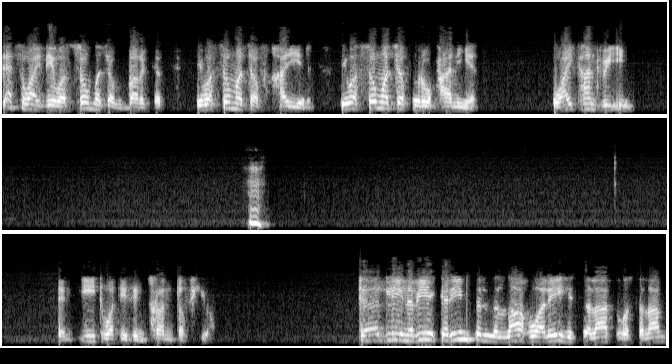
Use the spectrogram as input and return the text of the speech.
That's why there was so much of barakat, there was so much of khair, there was so much of ruhaniyat. Why can't we eat? Then eat what is in front of you. Thirdly, Nabi Kareem sallallahu alayhi salatu wasalam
